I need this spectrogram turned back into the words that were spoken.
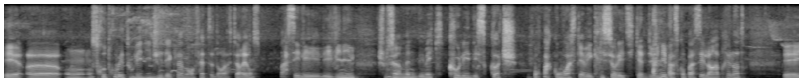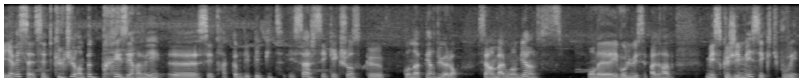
Et euh, on, se retrouvait tous les DJ des clubs en fait dans l'after et on se passait les, vinyles. Je me souviens même des mecs qui collaient des scotch pour pas qu'on voit ce qu'il y avait écrit sur l'étiquette du vinyle parce qu'on passait l'un après l'autre. Et il y avait cette, culture un peu de préserver euh, ces tracks comme des pépites. Et ça, c'est quelque chose que qu'on a perdu. Alors, c'est un mal ou un bien. On a évolué, c'est pas grave. Mais ce que j'aimais, c'est que tu pouvais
